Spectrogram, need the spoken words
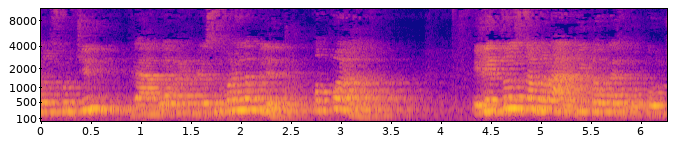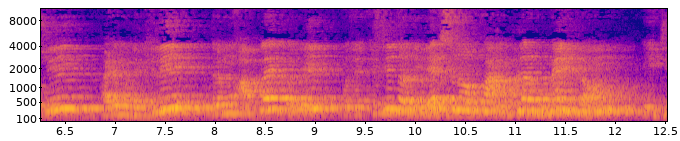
রোজ করছি, এটা আঙ্গুলার মোমেন্ট ডিরেকশন কোন হলা পিলে অপর হলা ইলেকট্রনস আমরা আন্টি ক্লকওয়াইজ রোজ করছি আরে মু লিখলি তাহলে মু অ্যাপ্লাই করি মু লিখছি তো direction of angular momentum is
